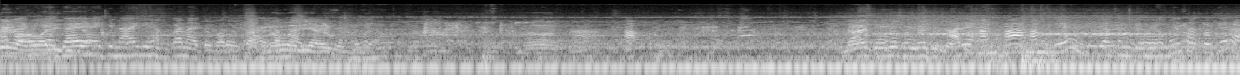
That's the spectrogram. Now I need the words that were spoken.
गए हैं कि ना ये हमका नहीं तो भरोसा है नौ। हैं। हाँ हाँ। ना दोनों संगे अरे हम हाँ हम गे हैं साथ संगे हमेशा तो गे रहा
